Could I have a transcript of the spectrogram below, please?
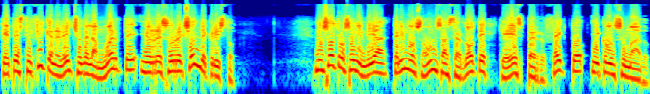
que testifican el hecho de la muerte y resurrección de Cristo. Nosotros hoy en día tenemos a un sacerdote que es perfecto y consumado.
